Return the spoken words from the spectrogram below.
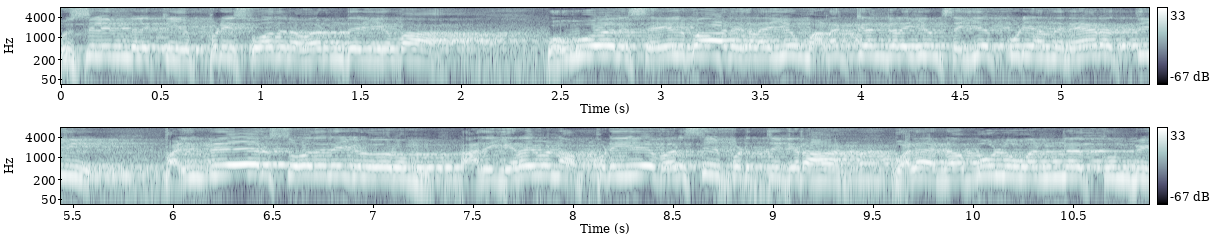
முஸ்லிம்களுக்கு எப்படி சோதனை வரும் தெரியுமா? ஒவ்வொரு செயல்பாடுகளையும் வணக்கங்களையும் செய்யக்கூடிய அந்த நேரத்தில் பல்வேறு சோதனைகள் வரும். அதை இறைவன் அப்படியே வரிசைப்படுத்துகிறான். வல நபுல் வண்ண கும்பி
